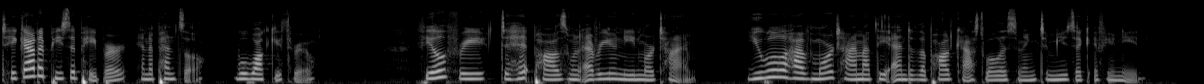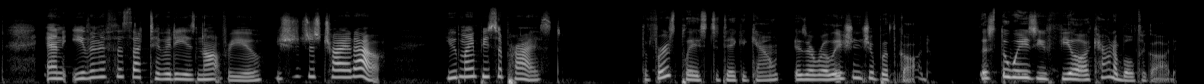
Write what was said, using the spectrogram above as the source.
take out a piece of paper and a pencil. We'll walk you through. Feel free to hit pause whenever you need more time. You will have more time at the end of the podcast while listening to music if you need. And even if this activity is not for you, you should just try it out. You might be surprised. The first place to take account is our relationship with God. List the ways you feel accountable to God,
